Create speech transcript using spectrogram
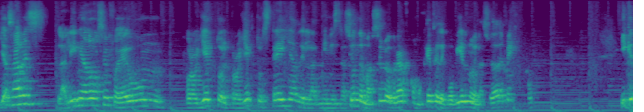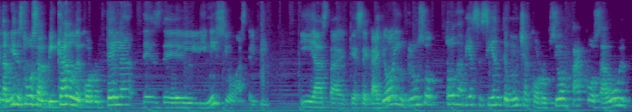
Ya sabes, la línea 12 fue un proyecto, el proyecto estrella de la administración de Marcelo Ebrard como jefe de gobierno de la Ciudad de México, y que también estuvo salpicado de corruptela desde el inicio hasta el fin. Y hasta que se cayó, incluso todavía se siente mucha corrupción, Paco, Saúl.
